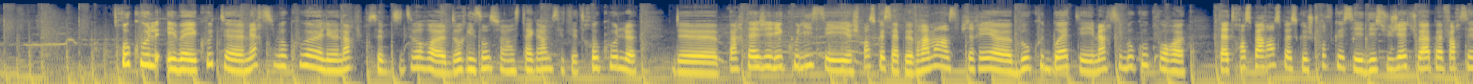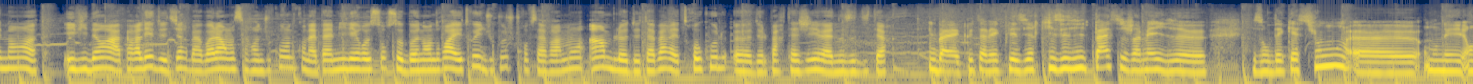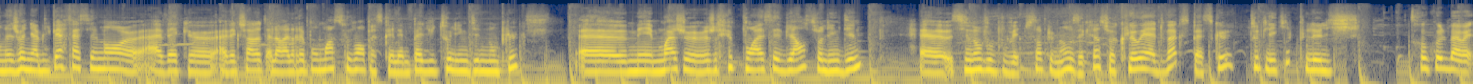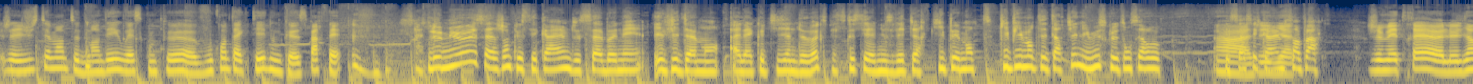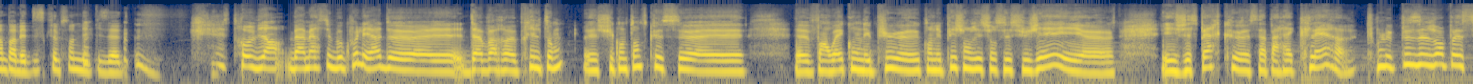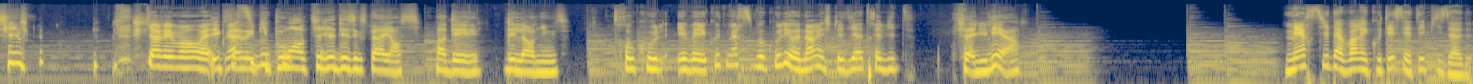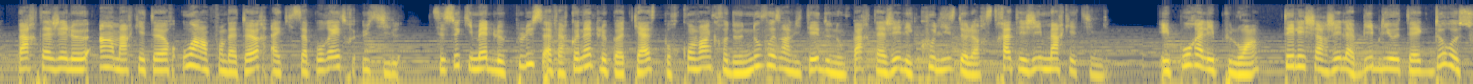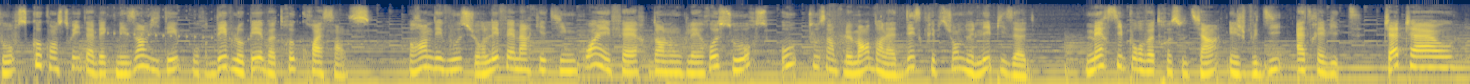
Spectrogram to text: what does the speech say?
Trop cool. Et eh ben écoute, euh, merci beaucoup euh, Léonard pour ce petit tour euh, d'horizon sur Instagram. C'était trop cool de partager les coulisses et je pense que ça peut vraiment inspirer beaucoup de boîtes. Et merci beaucoup pour ta transparence parce que je trouve que c'est des sujets, tu vois, pas forcément évidents à parler, de dire bah voilà, on s'est rendu compte qu'on n'a pas mis les ressources au bon endroit et tout. Et du coup, je trouve ça vraiment humble de ta part et trop cool de le partager à nos auditeurs. Bah écoute, avec plaisir. Qu'ils n'hésitent pas si jamais ils, euh, ont des questions. Euh, on est on est joignable hyper facilement euh, avec avec Charlotte. Alors elle répond moins souvent parce qu'elle aime pas du tout LinkedIn non plus. mais moi je, je, réponds assez bien sur LinkedIn. sinon vous pouvez tout simplement vous écrire sur Chloé Advox parce que toute l'équipe le lit. Trop cool. Bah ouais, j'allais justement te demander où est-ce qu'on peut euh, vous contacter, donc euh, c'est parfait. Le mieux, sachant que c'est quand même de s'abonner évidemment à la quotidienne de Vox parce que c'est la newsletter qui pimente, qui pimente tes tartines et muscle ton cerveau. Ah, et ça, c'est quand même sympa. Je mettrai euh, le lien dans la description de l'épisode. Trop bien. Bah, merci beaucoup Léa de d'avoir euh, pris le temps. Euh, je suis contente que ce, euh, enfin ouais, qu'on ait pu qu'on ait pu échanger sur ce sujet et et j'espère que ça paraît clair pour le plus de gens possible. Carrément, ouais. Et qu'ils pourront en tirer des expériences, enfin des des learnings. Trop cool. Et eh ben écoute, merci beaucoup Léonard et je te dis à très vite. Salut Léa. Merci d'avoir écouté cet épisode. Partagez-le à un marketeur ou à un fondateur à qui ça pourrait être utile. C'est ce qui m'aide le plus à faire connaître le podcast pour convaincre de nouveaux invités de nous partager les coulisses de leur stratégie marketing. Et pour aller plus loin, téléchargez la bibliothèque de ressources co-construite avec mes invités pour développer votre croissance. Rendez-vous sur l'effetmarketing.fr dans l'onglet ressources ou tout simplement dans la description de l'épisode. Merci pour votre soutien et je vous dis à très vite. Ciao ciao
